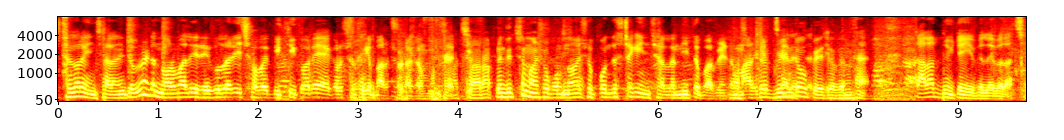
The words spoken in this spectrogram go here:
টাকা করে ইনশাআল্লাহ নিতে পারবেন এটা নরমালি রেগুলারই সবাই বিক্রি করে 1100 থেকে 1200 টাকার মধ্যে আর কি। আচ্ছা আর আপনি দিচ্ছেন 950 950 টাকা ইনশাআল্লাহ নিতে পারবেন এটা আচ্ছা, মার্কেট এটা green টাও পেয়ে যাবেন। হ্যাঁ কালার দুইটাই अवेलेबल আছে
